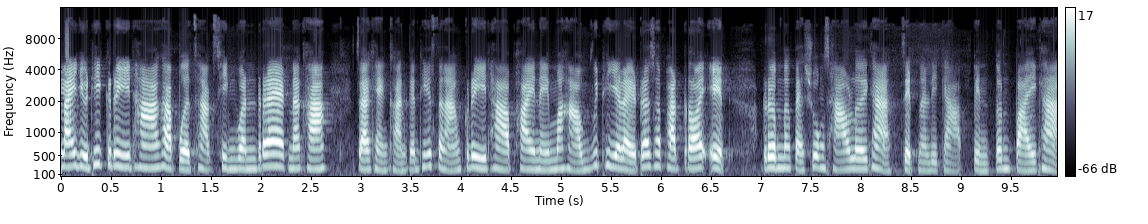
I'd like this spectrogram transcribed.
ไลท์อยู่ที่กรีธาค่ะ เปิดฉากชิงวันแรกนะคะ จะแข่งขันกันที่สนามกรีธาภายในมหาวิทยาลัยราชภัฏร้อยเอ็ดเริ่มตั้งแต่ช่วงเช้าเลยค่ะ 7 นาฬิกาเป็นต้นไปค่ะ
